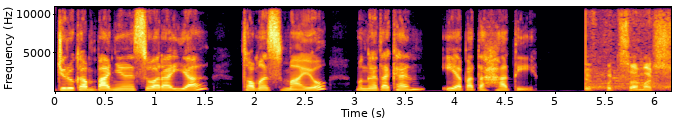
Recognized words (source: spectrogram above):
Juru kampanye suara ya, Thomas Mayo, mengatakan ia patah hati. We've put so much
